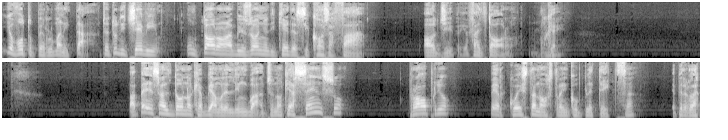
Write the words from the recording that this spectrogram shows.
Io voto per l'umanità. Cioè, tu dicevi, un toro non ha bisogno di chiedersi cosa fa oggi, perché fa il toro. Ok. Ma pensa al dono che abbiamo del linguaggio, no? che ha senso proprio per questa nostra incompletezza e per la,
